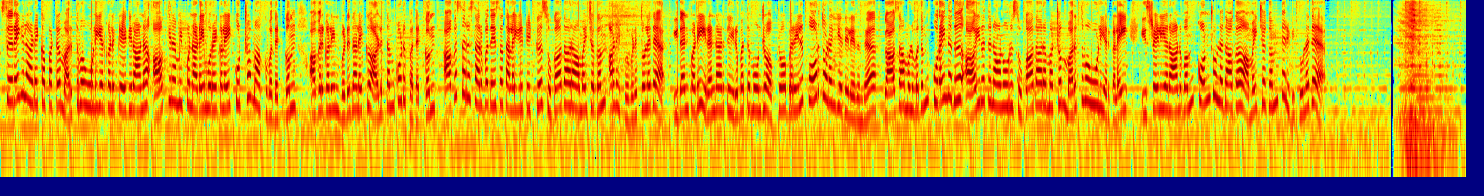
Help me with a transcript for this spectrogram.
சிறையில் அடைக்கப்பட்ட மருத்துவ ஊழியர்களுக்கு எதிரான ஆக்கிரமிப்பு நடைமுறைகளை குற்றமாக்குவதற்கும் அவர்களின் விடுதலைக்கு அழுத்தம் கொடுப்பதற்கும் அவசர சர்வதேச தலையீட்டிற்கு சுகாதார அமைச்சகம் அழைப்பு விடுத்துள்ளது. இதன்படி இரண்டாயிரத்தி இருபத்தி மூன்று அக்டோபரில் போர் தொடங்கியதிலிருந்து காசா முழுவதும் குறைந்தது ஆயிரத்து நானூறு சுகாதார மற்றும் மருத்துவ ஊழியர்களை இஸ்ரேலிய ராணுவம் கொன்றுள்ளதாக அமைச்சகம் தெரிவித்துள்ளது.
